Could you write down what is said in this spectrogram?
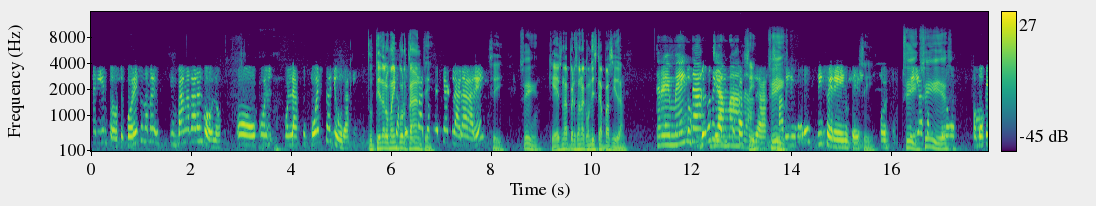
serie, entonces por eso no me van a dar el bono o, o, o la supuesta ayuda. Tú tienes lo más importante. Hay que aclarar, ¿eh? Sí. Sí. Que es una persona con discapacidad. Tremenda Yo no diría llamada. discapacidad, Sí, sí. habilidades diferentes. Sí. Porque Sí, sí, como que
